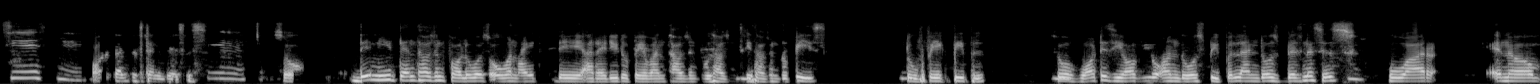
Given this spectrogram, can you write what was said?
Seriously, on a consistent basis. seriously. So they need 10,000 followers overnight. They are ready to pay 1,000, 2,000, 3,000 rupees to Hmm. fake people. So, Hmm. what is your view on those people and those businesses Hmm. who are, in a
